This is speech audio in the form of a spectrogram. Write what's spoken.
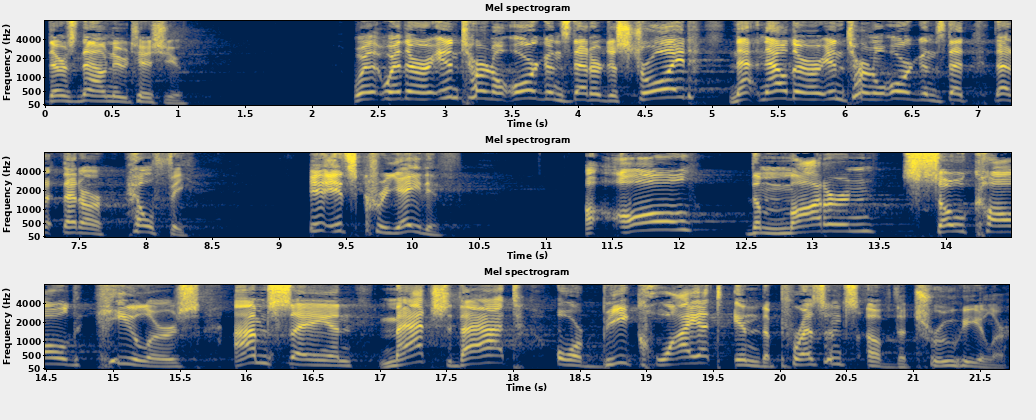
there's now new tissue. Where, where there are internal organs that are destroyed, now, now there are internal organs that, that, that are healthy. It, it's creative. All the modern so called healers, I'm saying match that or be quiet in the presence of the true healer.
